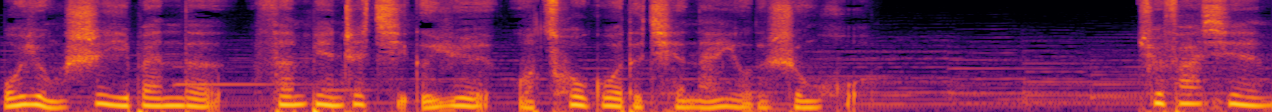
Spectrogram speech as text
我勇士一般的翻遍这几个月我错过的前男友的生活，却发现，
